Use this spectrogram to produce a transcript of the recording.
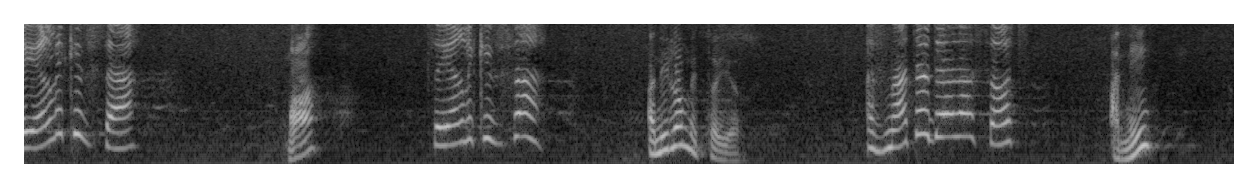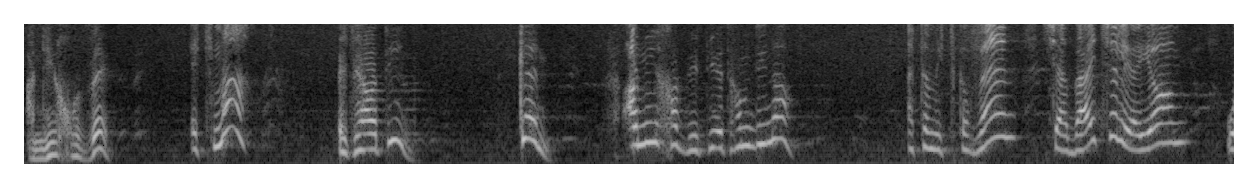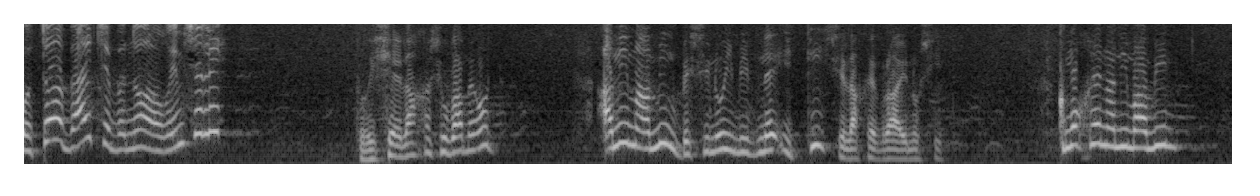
צייר לי כבשה. מה? צייר לי כבשה. אני לא מצייר. אז מה אתה יודע לעשות? אני? אני חוזה. את מה? את העתיד. כן, אני חזיתי את המדינה. אתה מתכוון שהבית שלי היום הוא אותו הבית שבנו ההורים שלי? זוהי שאלה חשובה מאוד. אני מאמין בשינוי מבנה איטי של החברה האנושית. כמו כן אני מאמין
